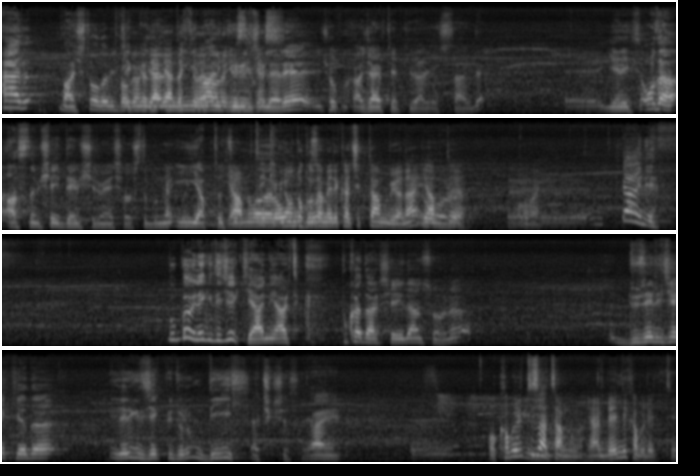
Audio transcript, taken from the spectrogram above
Her maçta olabilecek Programın kadar minimal gürültülere çok acayip tepkiler gösterdi. Ee, gereksiz. O da aslında bir şey devşirmeye çalıştı. Bunu iyi yaptı. Yaptı Turnuvalar 2019 oldu. Amerika açıktan bu yana yaptı. Doğru. Kolay. Yani bu böyle gidecek yani artık bu kadar şeyden sonra düzelecek ya da ileri gidecek bir durum değil açıkçası. Yani O kabul etti zaten bunu. Yani belli kabul etti.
